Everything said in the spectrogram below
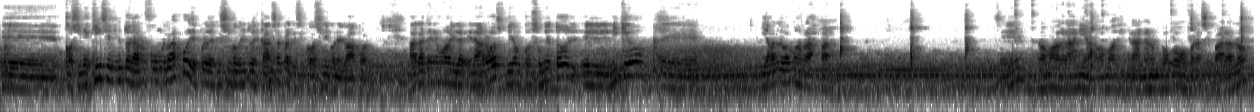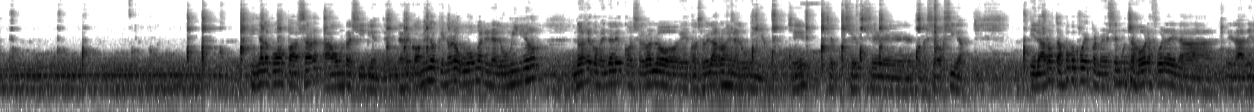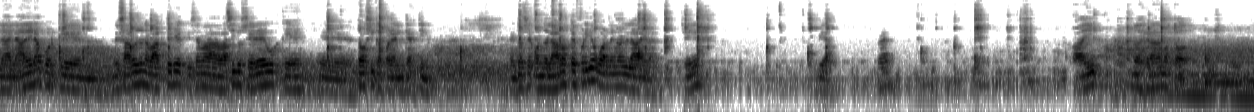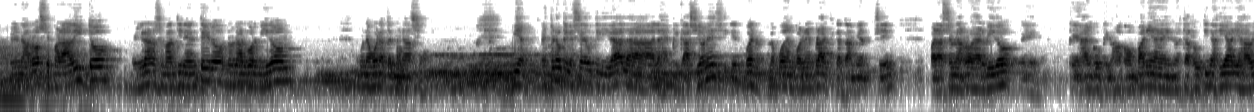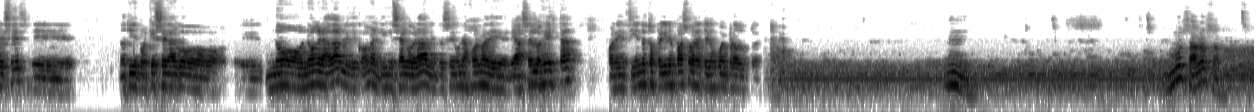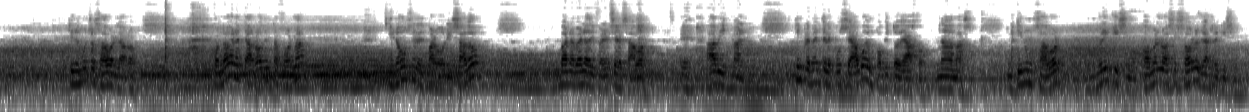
Eh, cociné 15 minutos el arroz fuego muy bajo y después lo dejé 5 minutos descansar para que se cocine con el vapor. Acá tenemos el, arroz, vieron, consumió todo el, líquido eh, y ahora lo vamos a raspar. Lo vamos a granear, lo vamos a desgranar un poco para separarlo. Y ya lo podemos pasar a un recipiente. Les recomiendo que no lo pongan en aluminio. No es recomendable conservarlo, eh, conservar el arroz en aluminio, ¿sí? porque se oxida. El arroz tampoco puede permanecer muchas horas fuera de la, de la, de la heladera porque mm, desarrolla una bacteria que se llama Bacillus cereus que es eh, tóxica para el intestino. Entonces cuando el arroz esté frío, guárdenlo en la heladera. ¿sí? Bien. Ahí lo desgranamos todo. El arroz separadito, el grano se mantiene entero, no largo almidón, una buena terminación. Bien, espero que les sea de utilidad las explicaciones y que, bueno, lo pueden poner en práctica también, ¿sí? Para hacer un arroz hervido eh, que es algo que nos acompaña en nuestras rutinas diarias a veces, eh, no tiene por qué ser algo eh, no, no, agradable de comer, tiene que ser algo agradable. Entonces una forma de, hacerlo es esta, siguiendo estos pequeños pasos van a tener un buen producto. Mm. Muy sabroso. Tiene mucho sabor el arroz. Cuando hagan este arroz de esta forma y no usen el parborizado, van a ver la diferencia de sabor. Es abismal. Simplemente le puse agua y un poquito de ajo, nada más. Y tiene un sabor riquísimo. Comerlo así solo ya es riquísimo.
